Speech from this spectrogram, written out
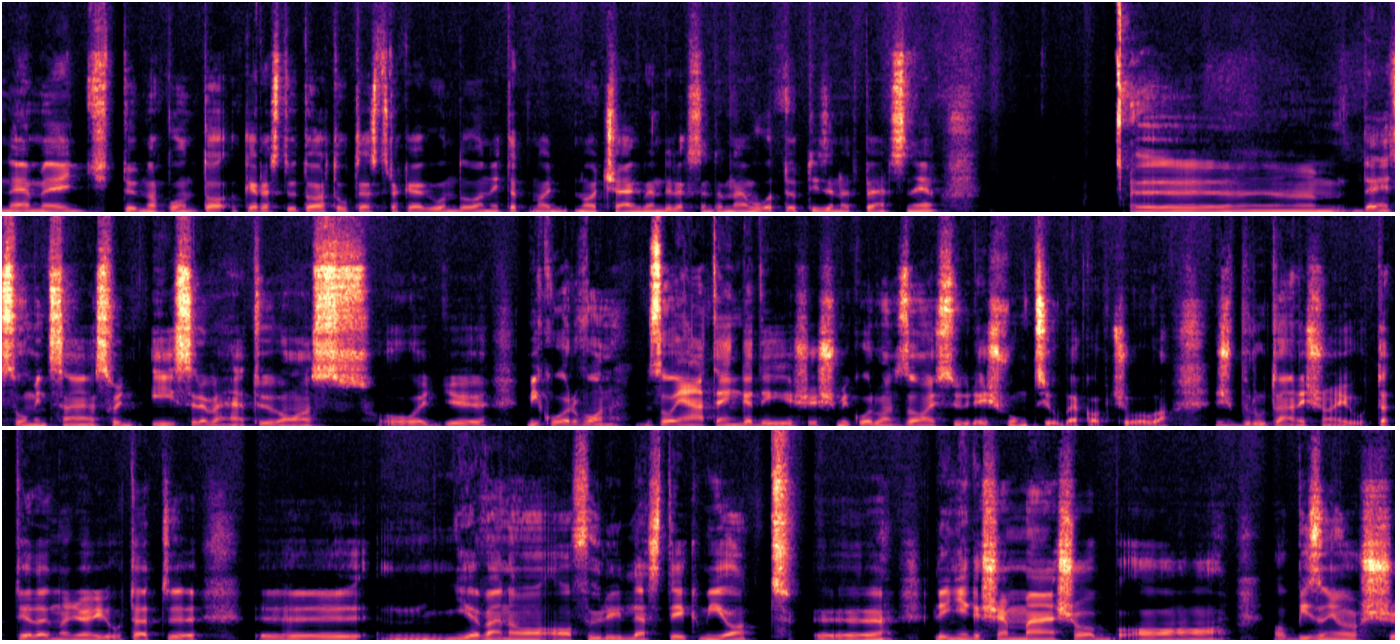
Nem egy több napon ta, keresztül tartó tesztre kell gondolni, tehát nagy, nagyságrendileg szerintem nem volt több 15 percnél, de egy szó mint száz, hogy észrevehető az, hogy mikor van zajátengedés, és mikor van zajszűrés funkció bekapcsolva. És brutálisan jó, tehát tényleg nagyon jó. Tehát nyilván a, a fülilleszték miatt lényegesen másabb a, a bizonyos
